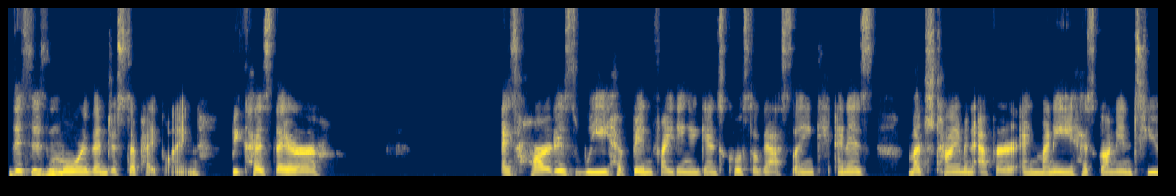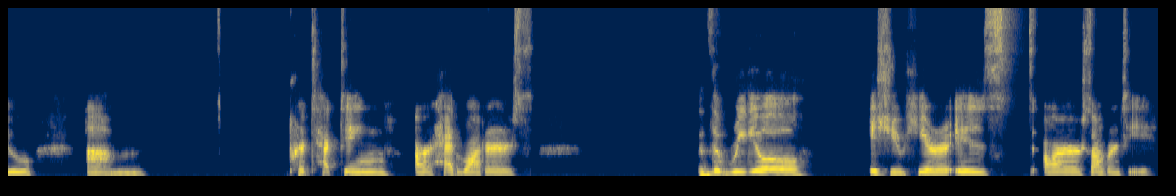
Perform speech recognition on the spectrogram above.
this is more than just a pipeline because they're as hard as we have been fighting against Coastal GasLink and as much time and effort and money has gone into um, protecting our headwaters, the real issue here is our sovereignty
